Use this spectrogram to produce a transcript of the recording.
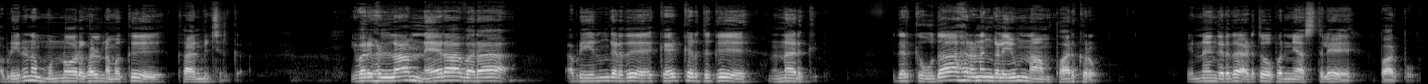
அப்படின்னு நம் முன்னோர்கள் நமக்கு காண்பிச்சிருக்கா. இவர்கள்லாம் நேரா வரா அப்படிங்கிறது கேட்கறதுக்கு நல்லா இருக்குது இதற்கு உதாகரணங்களையும் நாம் பார்க்கிறோம். என்னங்கிறத அடுத்த உபன்யாசத்திலே பார்ப்போம்.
